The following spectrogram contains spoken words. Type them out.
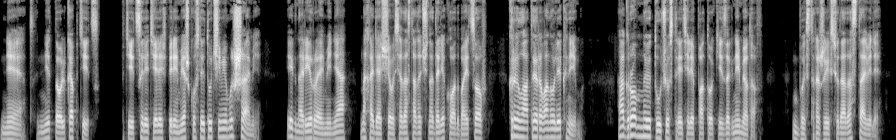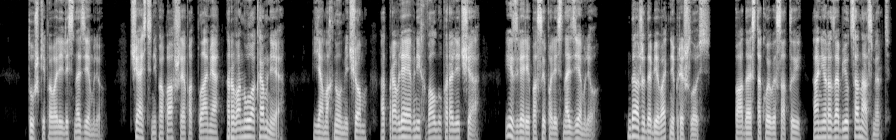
Нет, не только птиц. Птицы летели вперемешку с летучими мышами. Игнорируя меня, находящегося достаточно далеко от бойцов, крылатые рванули к ним. Огромную тучу встретили потоки из огнеметов. Быстро же их сюда доставили. Тушки повалились на землю. Часть, не попавшая под пламя, рванула ко мне. Я махнул мечом, отправляя в них волну паралича, и звери посыпались на землю. Даже добивать не пришлось. Падая с такой высоты, они разобьются насмерть.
